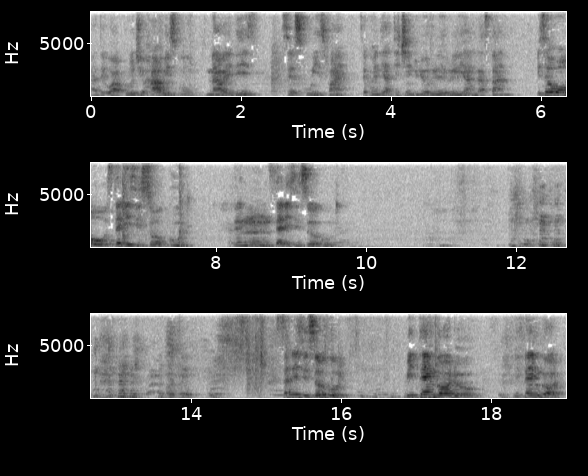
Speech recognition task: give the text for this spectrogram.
And they will approach you. How is school nowadays? Say school is fine. Say when they are teaching, do you really, really understand? You say, Oh, studies is so good. Then, mm, studies is so good. okay. Studies is so good. We thank God, oh. We thank God.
